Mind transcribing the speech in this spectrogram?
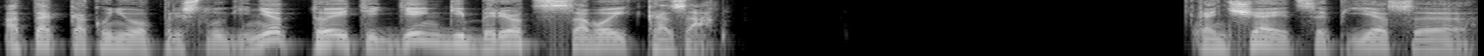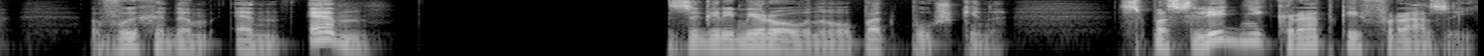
а так как у него прислуги нет, то эти деньги берет с собой коза. Кончается пьеса выходом «НН», загримированного под Пушкина, с последней краткой фразой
